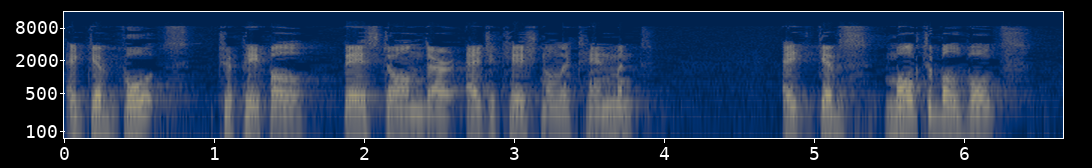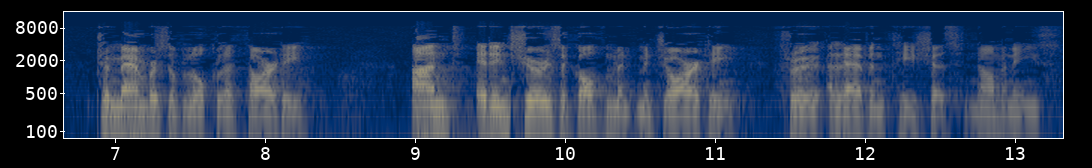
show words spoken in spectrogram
It gives votes to people based on their educational attainment. It gives multiple votes to members of local authority. And it ensures a government majority through 11 Taoiseach's nominees.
